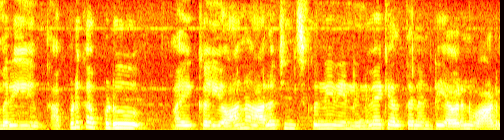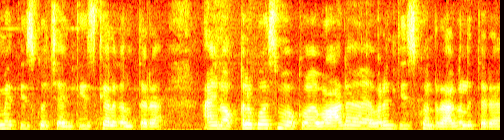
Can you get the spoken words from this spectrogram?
మరి అప్పటికప్పుడు ఆ యొక్క యోన ఆలోచించుకొని నేను నినివేకి వెళ్తానంటే ఎవరైనా వాడమే తీసుకొచ్చి ఆయన తీసుకెళ్ళగలుగుతారా? ఆయన ఒక్కల కోసం ఒక వాడ ఎవరైనా తీసుకొని రాగలుగుతారా?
